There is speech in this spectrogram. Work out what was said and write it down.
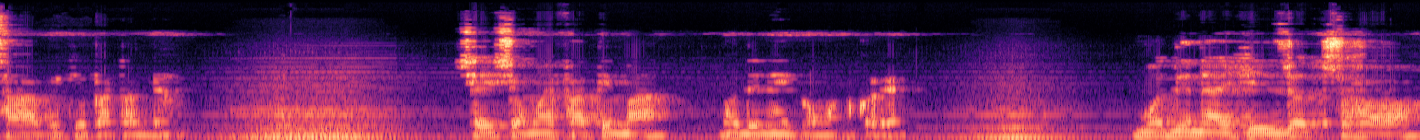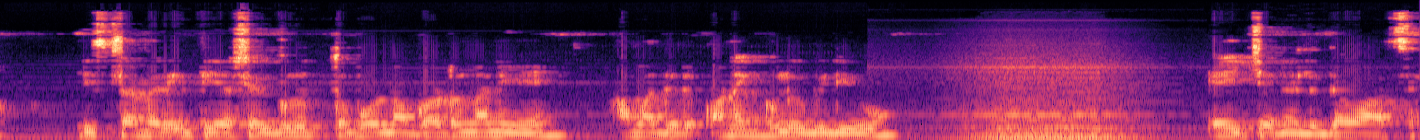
সাহাবিকে পাঠালেন। সেই সময় ফাতিমা মদিনায় গমন করেন। মদিনায় হিজরত সহ ইসলামের ইতিহাসের গুরুত্বপূর্ণ ঘটনা নিয়ে আমাদের অনেকগুলো ভিডিও এই চ্যানেলে দেওয়া আছে।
